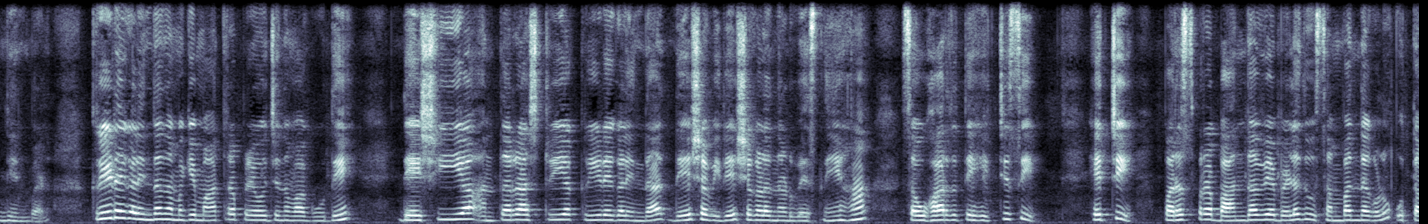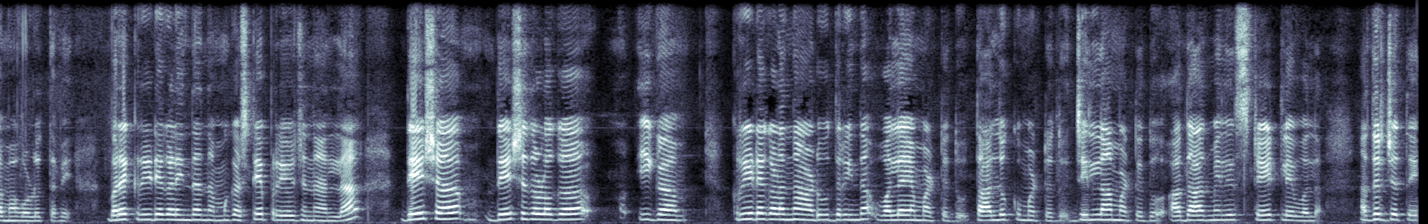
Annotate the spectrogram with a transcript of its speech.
ಇನ್ನೇನು ಬೇಡ. ಕ್ರೀಡೆಗಳಿಂದ ನಮಗೆ ಮಾತ್ರ ಪ್ರಯೋಜನವಾಗುವುದೇ? ದೇಶೀಯ, ಅಂತಾರಾಷ್ಟ್ರೀಯ ಕ್ರೀಡೆಗಳಿಂದ ದೇಶ ವಿದೇಶಗಳ ನಡುವೆ ಸ್ನೇಹ, ಸೌಹಾರ್ದತೆ ಹೆಚ್ಚಿಸಿ, ಹೆಚ್ಚಿ ಪರಸ್ಪರ ಬಾಂಧವ್ಯ ಬೆಳೆದು ಸಂಬಂಧಗಳು ಉತ್ತಮಗೊಳ್ಳುತ್ತವೆ. ಬರೀ ಕ್ರೀಡೆಗಳಿಂದ ನಮಗಷ್ಟೇ ಪ್ರಯೋಜನ ಅಲ್ಲ. ದೇಶ, ದೇಶದೊಳಗೆ ಈಗ ಕ್ರೀಡೆಗಳನ್ನು ಆಡುವುದರಿಂದ ವಲಯ ಮಟ್ಟದ್ದು, ತಾಲೂಕು ಮಟ್ಟದ್ದು, ಜಿಲ್ಲಾ ಮಟ್ಟದ್ದು, ಅದಾದಮೇಲೆ ಸ್ಟೇಟ್ ಲೆವೆಲ್, ಅದರ ಜೊತೆ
